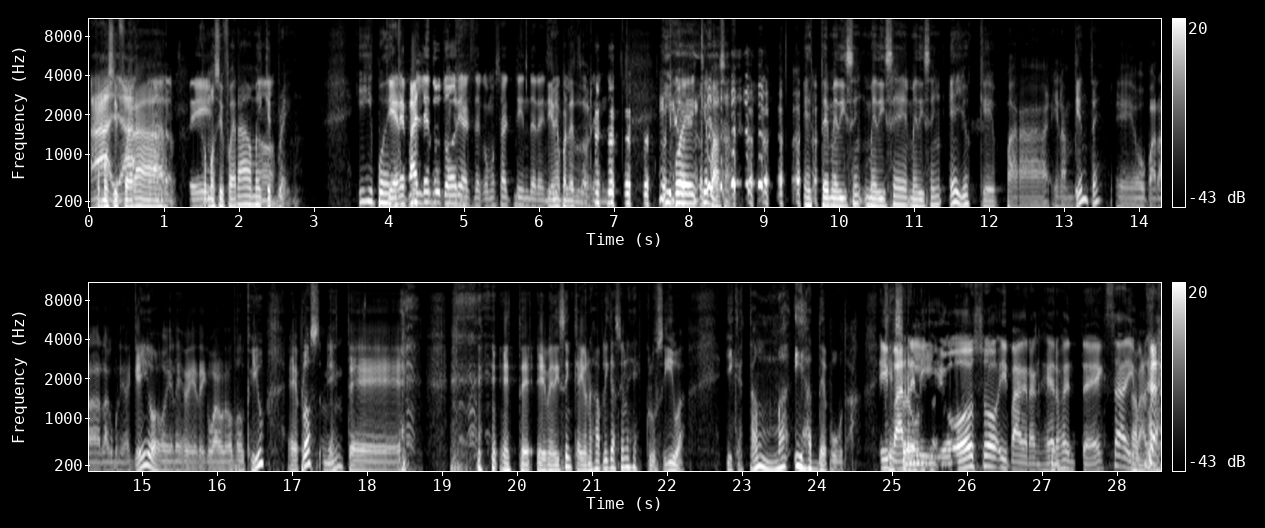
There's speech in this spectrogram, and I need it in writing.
como, ah, si fuera, como si fuera Make It Rain. Y pues, tiene par de tutorials de cómo usar Tinder. En tiene par de tutorials. y pues, ¿qué pasa? Este, me dicen, me dice, me dicen ellos que para el ambiente eh, o para la comunidad gay o LGBTQ eh, plus, este, este, eh, me dicen que hay unas aplicaciones exclusivas y que están más hijas de puta. Y para religiosos, y para granjeros en Texas, y para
